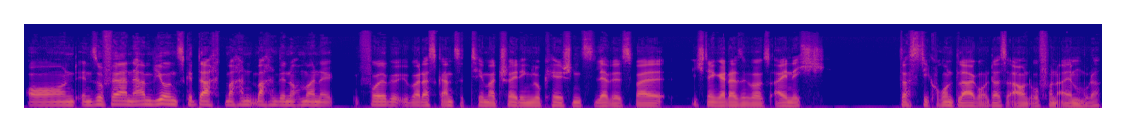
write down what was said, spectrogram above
Und insofern haben wir uns gedacht, machen, machen wir nochmal eine Folge über das ganze Thema Trading Locations Levels, weil ich denke, da sind wir uns einig, das ist die Grundlage und das A und O von allem, oder?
